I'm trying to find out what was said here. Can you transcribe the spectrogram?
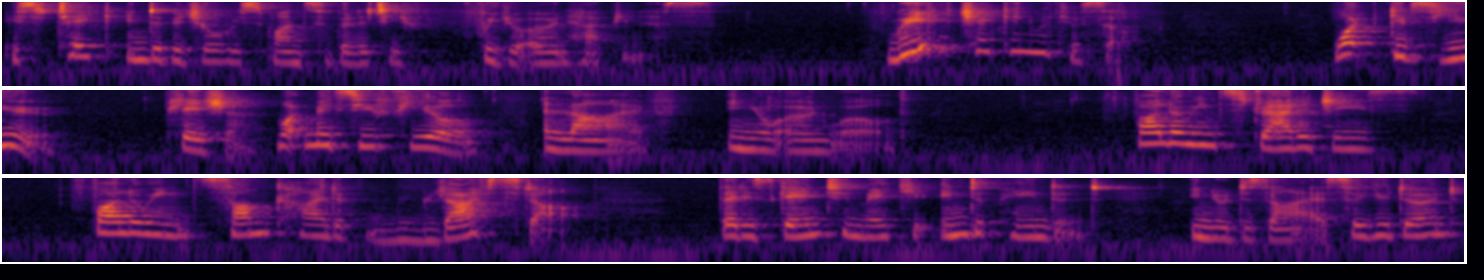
is to take individual responsibility for your own happiness. Really check in with yourself. What gives you pleasure? What makes you feel alive in your own world? Following strategies, following some kind of lifestyle that is going to make you independent in your desires so you don't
